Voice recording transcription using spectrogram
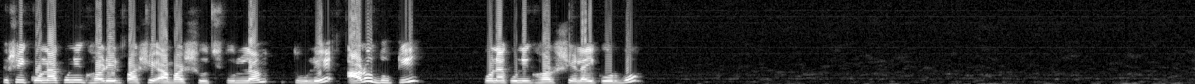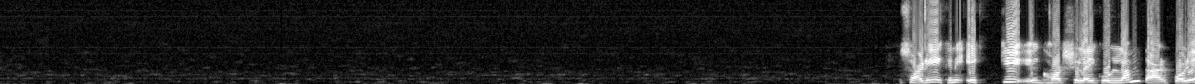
তো সেই কোনাকুনি ঘরের পাশে আবার সুচ তুললাম, তুলে আরও দুটি কোনাকুনি ঘর সেলাই করব। সরি এখানে একটি ঘর সেলাই করলাম, তারপরে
